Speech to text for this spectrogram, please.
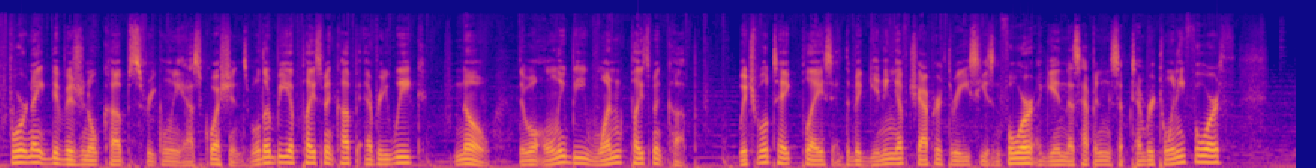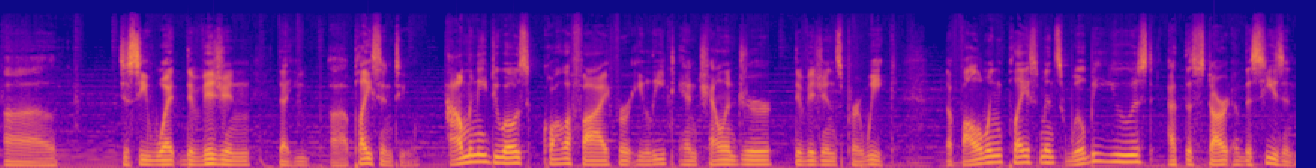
Fortnite Divisional Cups frequently asked questions. Will there be a placement cup every week? No, there will only be one placement cup, which will take place at the beginning of Chapter 3, Season 4. Again, that's happening September 24th uh, to see what division that you uh, place into. How many duos qualify for Elite and Challenger divisions per week? The following placements will be used at the start of the season.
